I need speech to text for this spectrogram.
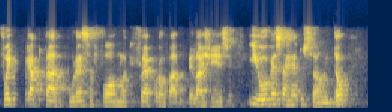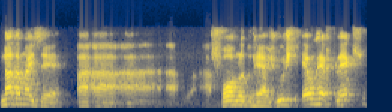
foi captado por essa fórmula que foi aprovada pela agência e houve essa redução. Então, nada mais é a, a, a, a fórmula do reajuste, é um reflexo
